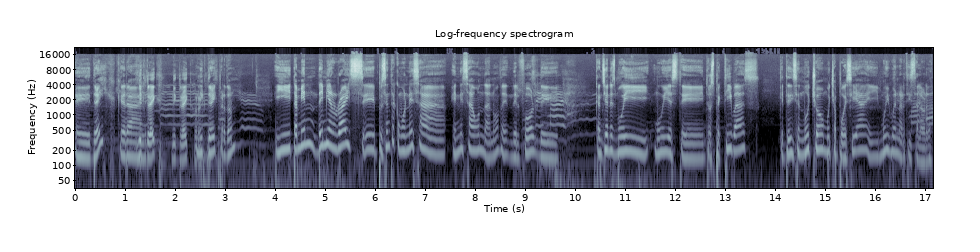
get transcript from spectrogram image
eh, Drake, que era Nick Drake, Nick Drake, correcto. Nick Drake, perdón. Y también Damian Rice, eh, pues entra como en esa, en esa onda, ¿no? De- del folk, de canciones muy, muy, este, introspectivas, que te dicen mucho, mucha poesía y muy buen artista, la verdad.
